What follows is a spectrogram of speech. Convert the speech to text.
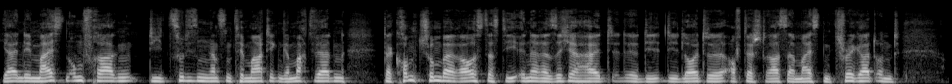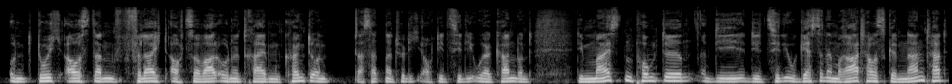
ja, in den meisten Umfragen, die zu diesen ganzen Thematiken gemacht werden, da kommt schon bei raus, dass die innere Sicherheit äh, die, die Leute auf der Straße am meisten triggert und, und durchaus dann vielleicht auch zur Wahl ohne treiben könnte. Und das hat natürlich auch die CDU erkannt. Und die meisten Punkte, die die CDU gestern im Rathaus genannt hat,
